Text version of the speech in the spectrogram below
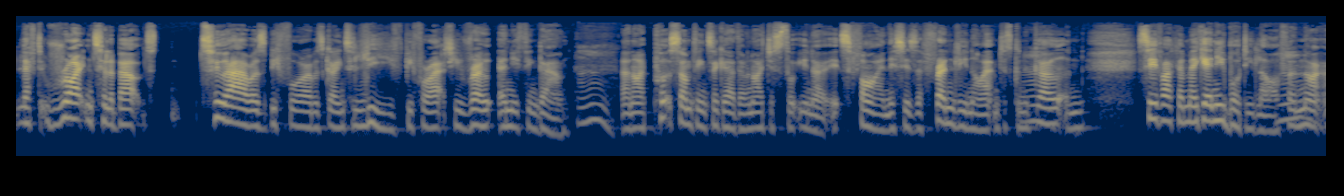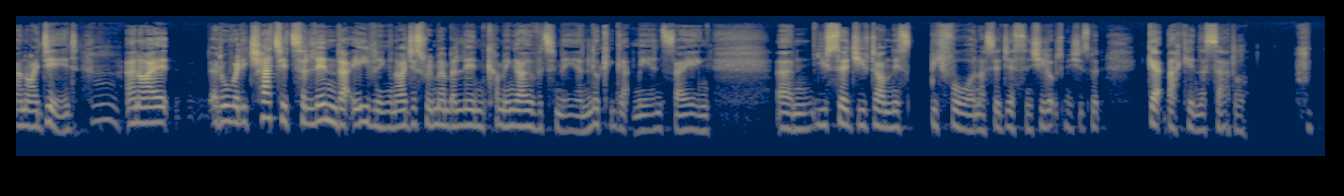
left it right until about two hours before I was going to leave, before I actually wrote anything down. Mm. And I put something together, and I just thought, you know, it's fine. This is a friendly night. I'm just going to go mm. and see if I can make anybody laugh. And, I, mm. and I did. And I had already chatted to Lynne that evening, and I just remember Lynne coming over to me and looking at me and saying, um, you said you've done this before. And I said, yes. And she looked at me, she said, but get back in the saddle.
